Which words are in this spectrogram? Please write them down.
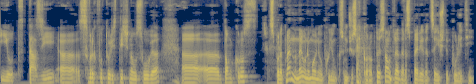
и от тази а, свръхфутуристична услуга а, а, Том Круз. Според мен на него не му е необходим космически кораб. Той само трябва да разпери ръце и ще полети.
